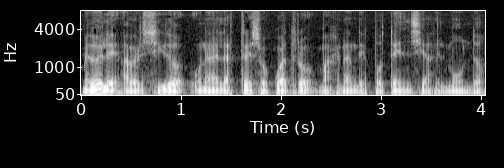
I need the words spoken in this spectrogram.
Me duele haber sido una de las tres o cuatro más grandes potencias del mundo.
